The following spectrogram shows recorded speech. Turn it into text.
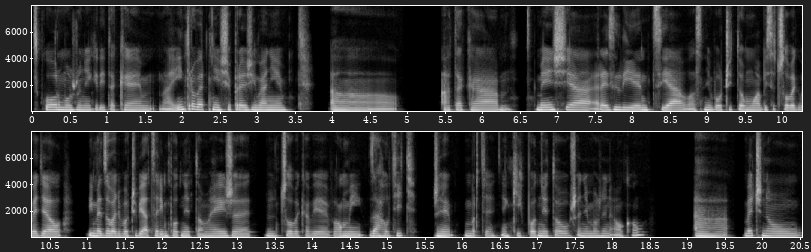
skôr možno niekedy také aj introvertnejšie prežívanie a, a taká menšia reziliencia vlastne voči tomu, aby sa človek vedel vymedzovať voči viacerým podnetom, hej, že človeka vie veľmi zahltiť, že mŕte nejakých podnetov všade možne na okolo. A väčšinou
